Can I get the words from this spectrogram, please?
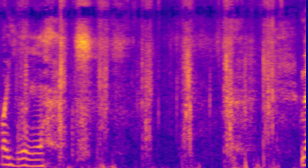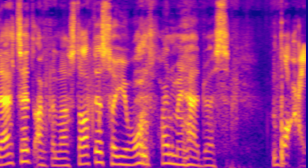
But yeah. That's it. I'm gonna stop this so you won't find my address. Bye.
